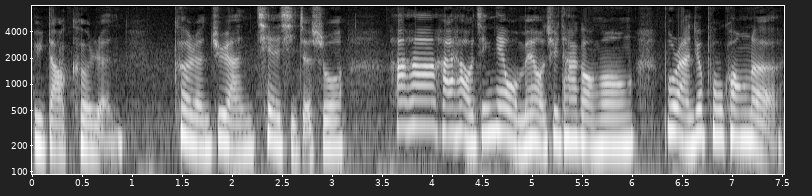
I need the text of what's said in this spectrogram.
遇到客人，客人居然窃喜着说：“哈哈，还好今天我没有去他公公，不然就扑空了。”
